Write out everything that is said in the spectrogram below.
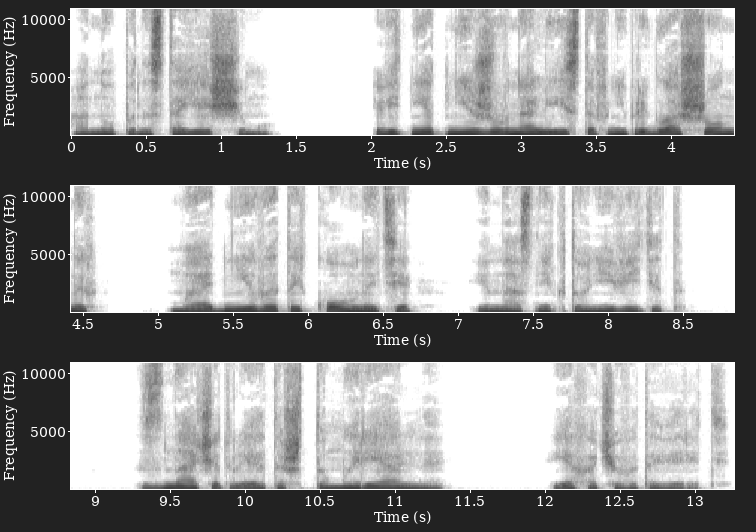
оно по-настоящему? Ведь нет ни журналистов, ни приглашенных. Мы одни в этой комнате, и нас никто не видит. Значит ли это, что мы реальны? Я хочу в это верить.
